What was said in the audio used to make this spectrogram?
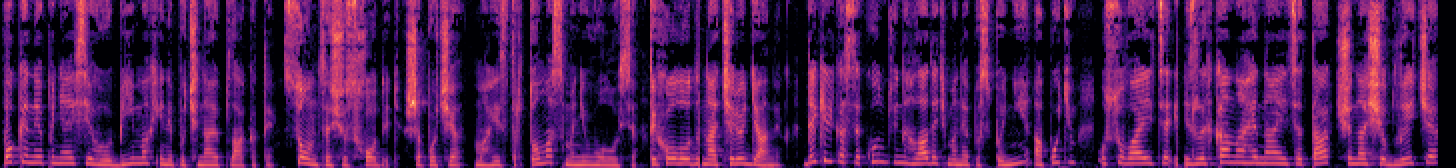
поки не опиняюся в його обіймах і не починаю плакати. Сонце, що сходить, шепоче магістр Томас мені в голосі. Ти холодна, наче льодяник. Декілька секунд він гладить мене по спині, а потім усувається і злегка нагинається так, що наші обличчя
